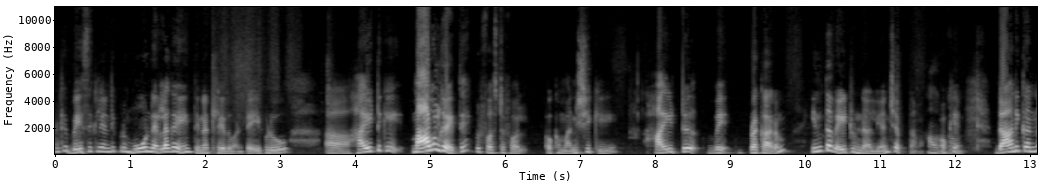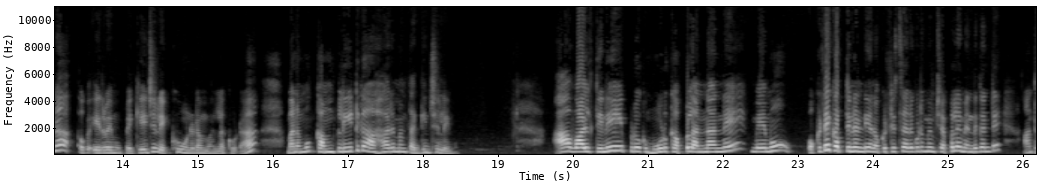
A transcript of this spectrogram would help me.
అంటే బేసిక్లీ అంటే ఇప్పుడు మూడు నెలలుగా ఏం తినట్లేదు అంటే ఇప్పుడు హైట్కి మామూలుగా అయితే ఇప్పుడు ఫస్ట్ ఆఫ్ ఆల్ ఒక మనిషికి హైట్ వే ప్రకారం ఇంత వెయిట్ ఉండాలి అని చెప్తాము అవును, ఓకే దానికన్నా ఒక ఇరవై ముప్పై కేజీలు ఎక్కువ ఉండడం వల్ల కూడా మనము కంప్లీట్గా ఆహారం మనం తగ్గించలేము. వాళ్ళు తినే ఇప్పుడు ఒక మూడు కప్పులు అన్నాన్నే మేము ఒకటే కప్ తినండి అని ఒకటేసారి కూడా మేము చెప్పలేము. ఎందుకంటే అంత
